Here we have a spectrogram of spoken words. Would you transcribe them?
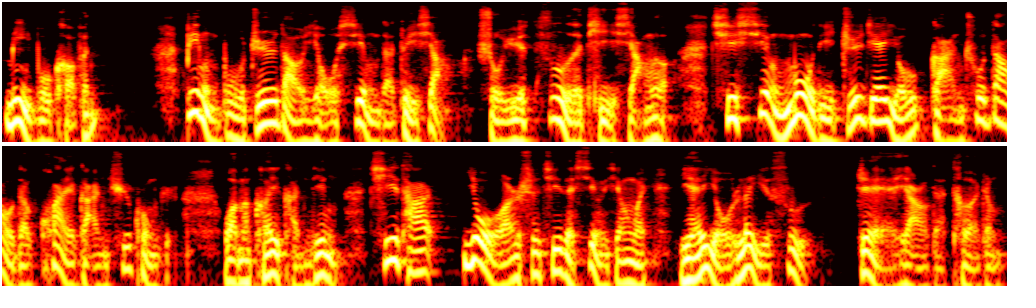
密不可分，并不知道有性的对象。属于自体享乐，其性目的直接由感触到的快感区控制。我们可以肯定，其他幼儿时期的性行为也有类似这样的特征。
